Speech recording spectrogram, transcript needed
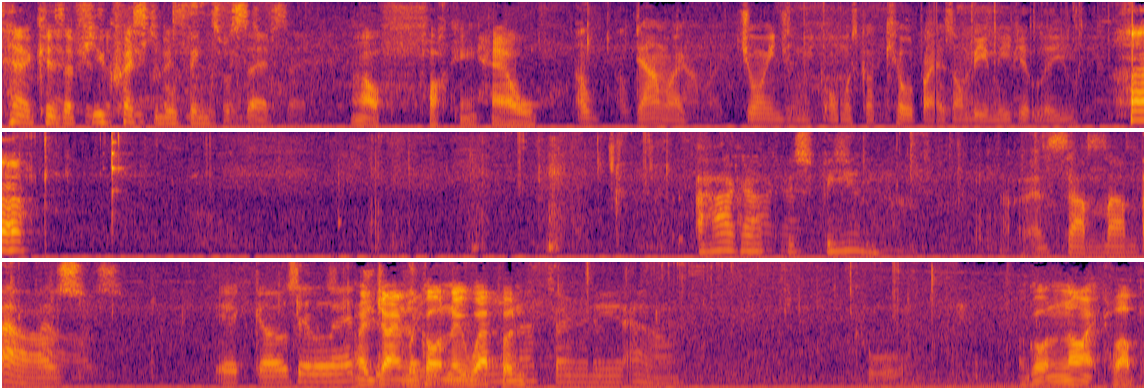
Because a few questionable things were said. Oh, fucking hell. Oh, damn, I joined and almost got killed by a zombie immediately. Ha! I got this feeling inside my bowels. It goes electric. Hey, James, I've got a new weapon. I turn it out. Cool. I've got a nightclub.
